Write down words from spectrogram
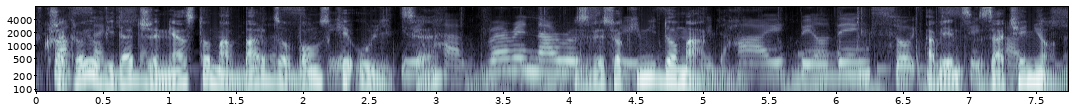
W przekroju widać, że miasto ma bardzo wąskie ulice z wysokimi domami, a więc zacienione.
